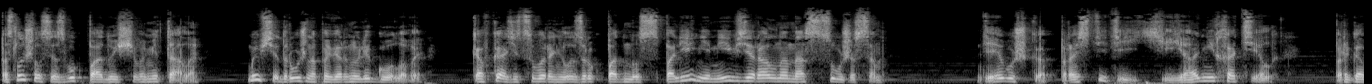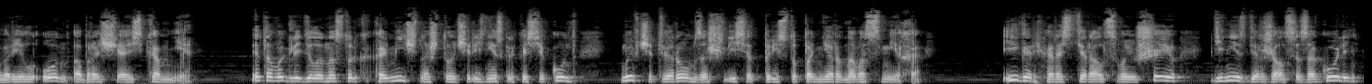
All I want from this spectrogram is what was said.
Послышался звук падающего металла. Мы все дружно повернули головы. Кавказец выронил из рук поднос с поленьями и взирал на нас с ужасом. «Девушка, простите, я не хотел», проговорил он, обращаясь ко мне. Это выглядело настолько комично, что через несколько секунд мы вчетвером зашлись от приступа нервного смеха. Игорь растирал свою шею, Денис держался за голень,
